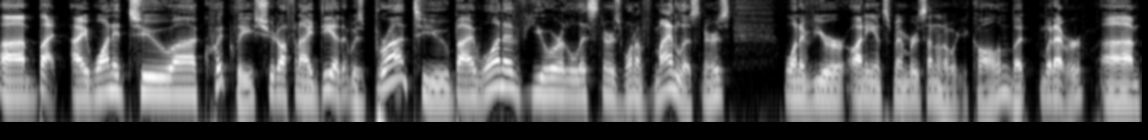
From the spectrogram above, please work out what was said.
Uh, but I wanted to quickly shoot off an idea that was brought to you by one of your listeners, one of my listeners, one of your audience members. I don't know what you call them, but whatever. Um,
